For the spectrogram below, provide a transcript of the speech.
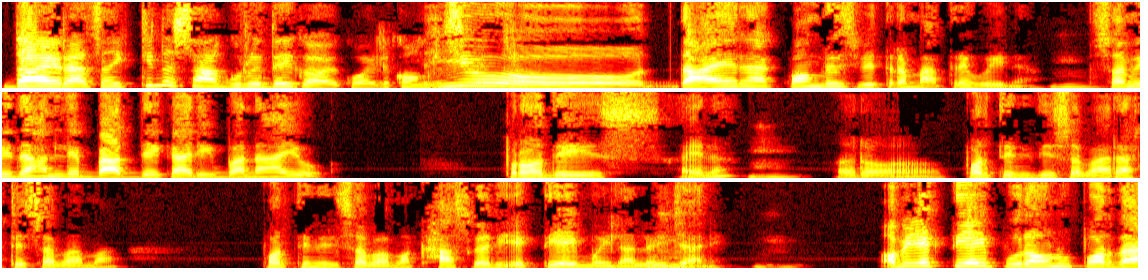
दायरा चाहिँ किन साँगुरिँदै गएको अहिले कङ्ग्रेस यो दायरा कङ्ग्रेसभित्र मात्रै होइन। संविधानले बाध्यकारी बनायो प्रदेश होइन? र प्रतिनिधि सभा राष्ट्रिय सभामा प्रतिनिधि सभामा खास गरी एक तिहाई महिला लैजाने। अब एक तिहाई पुर्याउनु पर्दा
